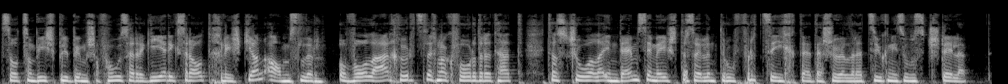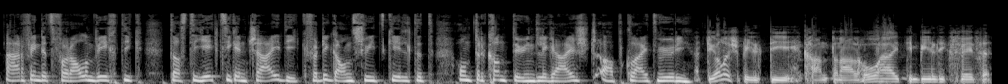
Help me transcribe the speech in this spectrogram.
So zum Beispiel beim Schaffhauser Regierungsrat Christian Amsler. Obwohl er kürzlich noch gefordert hat, dass die Schulen in dem Semester sollen darauf verzichten, den Schülern ein Zeugnis auszustellen. Er findet es vor allem wichtig, dass die jetzige Entscheidung für die ganze Schweiz gilt und der kantönliche Geist abgeleitet würde. Natürlich spielt die kantonale Hoheit im Bildungswesen,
